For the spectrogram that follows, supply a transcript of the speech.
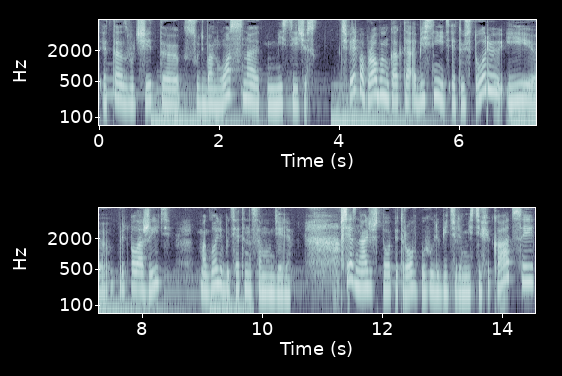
это звучит э, судьбоносно, мистически. Теперь попробуем как-то объяснить эту историю и предположить, могло ли быть это на самом деле. Все знали, что Петров был любителем мистификации,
